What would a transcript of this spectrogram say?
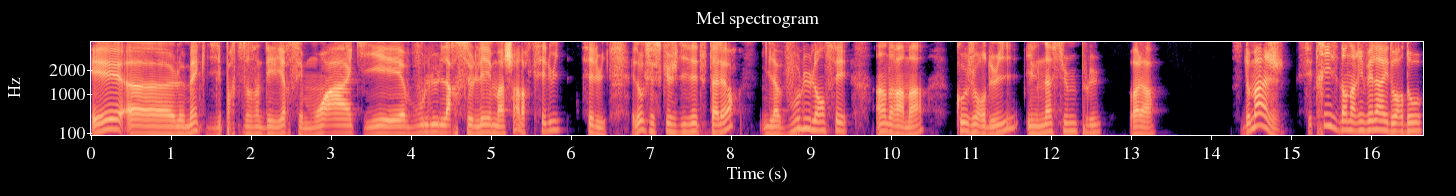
Et euh, le mec il est parti dans un délire, c'est moi qui ai voulu l'harceler, machin, alors que c'est lui, c'est lui. Et donc c'est ce que je disais tout à l'heure, il a voulu lancer un drama qu'aujourd'hui il n'assume plus. Voilà. C'est dommage. C'est triste d'en arriver là, Eduardo.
